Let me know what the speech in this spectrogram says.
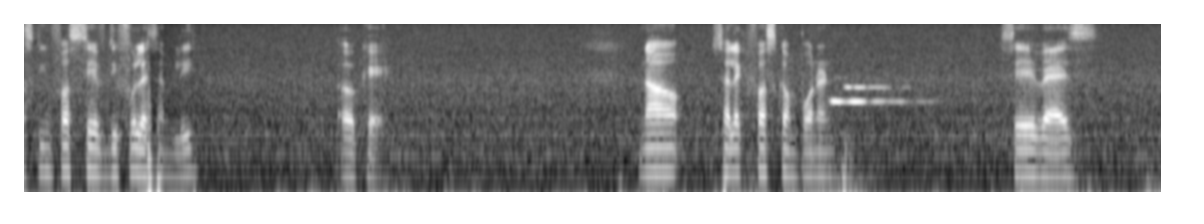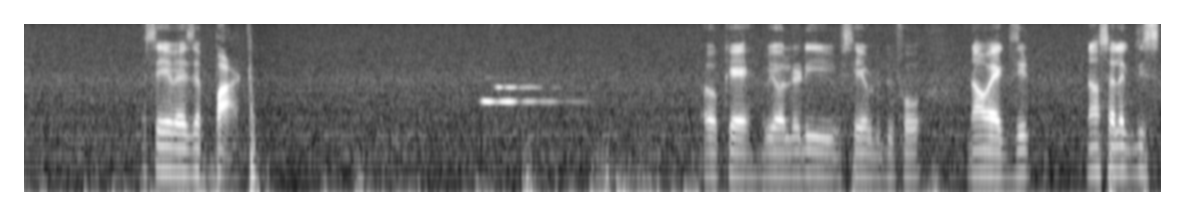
asking first save the full assembly okay. Now select first component. Save as save as a part. Okay we already saved before. Now exit. Now select this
